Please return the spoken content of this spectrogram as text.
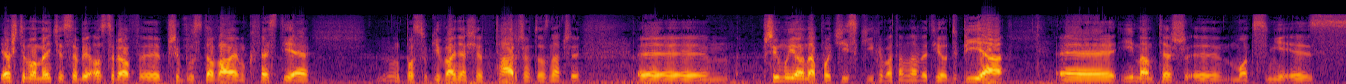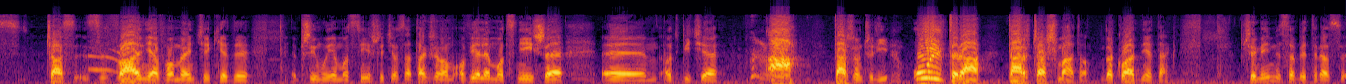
Ja już w tym momencie sobie ostro e, przybustowałem kwestię mm, posługiwania się tarczą, to znaczy e, przyjmuje ona pociski, chyba tam nawet je odbija i mam też mocnie, s- czas zwalnia w momencie, kiedy przyjmuję mocniejszy cios, a także mam o wiele mocniejsze odbicie a! tarczą, czyli ultra tarcza szmato. Dokładnie tak. Przemieńmy sobie teraz, e,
